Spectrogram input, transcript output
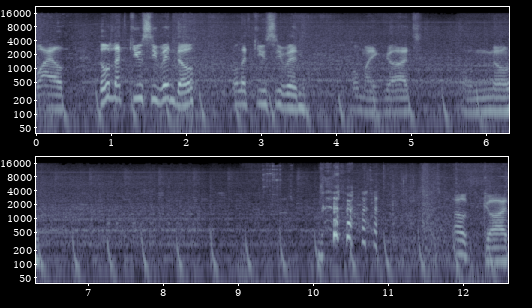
wild. Don't let QC win, though. Don't let QC win. Oh my god. Oh no. oh god.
